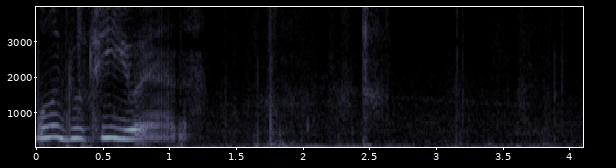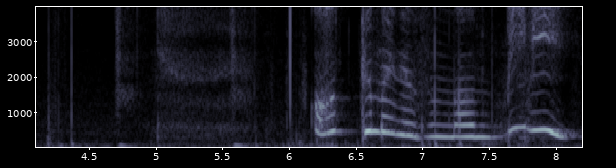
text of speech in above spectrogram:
Buna götü yiyor yani. Attım en azından. Bibi.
